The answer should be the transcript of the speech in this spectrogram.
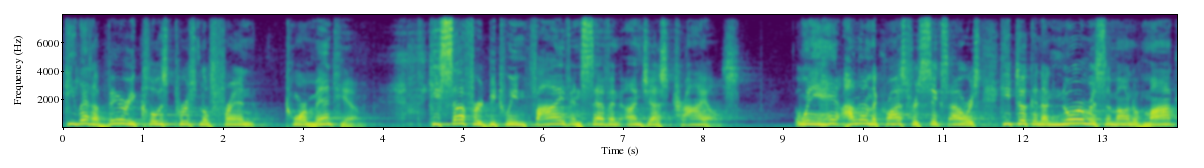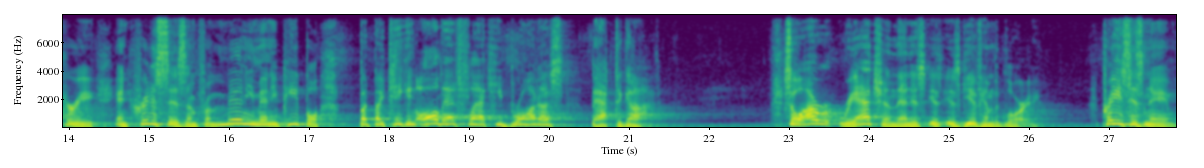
He let a very close personal friend torment him. He suffered between five and seven unjust trials. When he hung on the cross for six hours, he took an enormous amount of mockery and criticism from many, many people. But by taking all that flack, he brought us back to God. So our reaction then is, is, is, give him the glory. Praise his name.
